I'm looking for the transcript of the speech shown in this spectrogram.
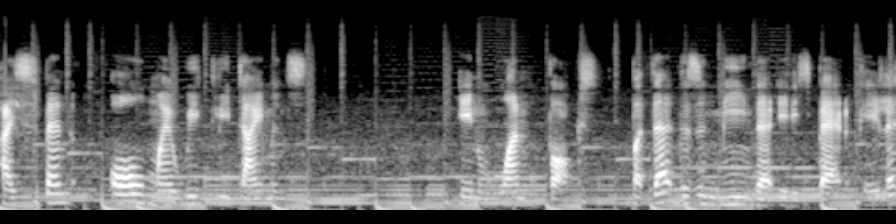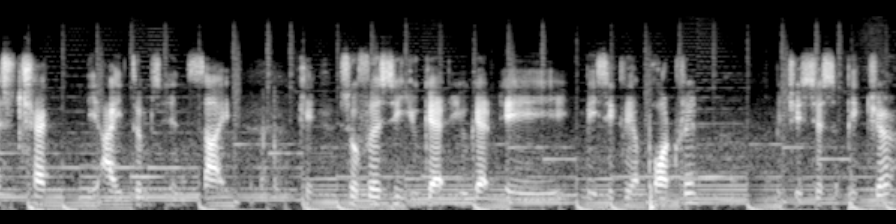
I spend all my weekly diamonds in one box. But that doesn't mean that it is bad okay? Let's check the items inside okay? So firstly you get you get a basically a portrait which is just a picture.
